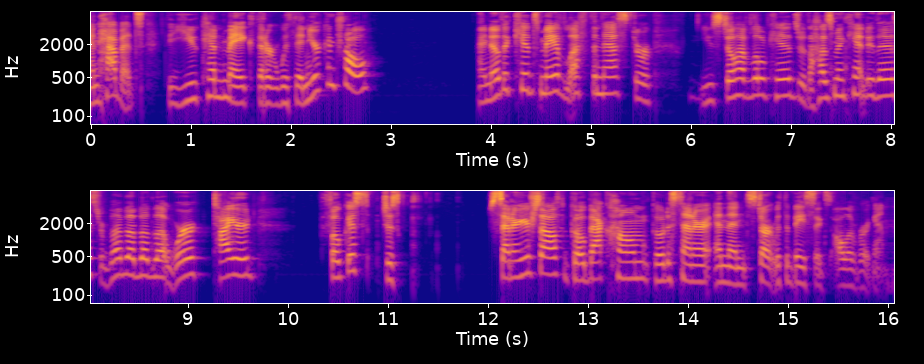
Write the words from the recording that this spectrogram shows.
and habits that you can make that are within your control. I know the kids may have left the nest, or you still have little kids, or the husband can't do this, or blah, blah, blah, blah, work, tired. Focus, just center yourself, go back home, go to center, and then start with the basics all over again.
